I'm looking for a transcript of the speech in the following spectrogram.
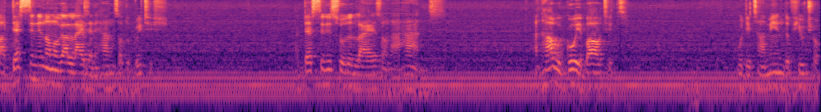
our destiny no longer lies in the hands of the British. Our destiny solely lies on our hands. And how we go about it will determine the future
